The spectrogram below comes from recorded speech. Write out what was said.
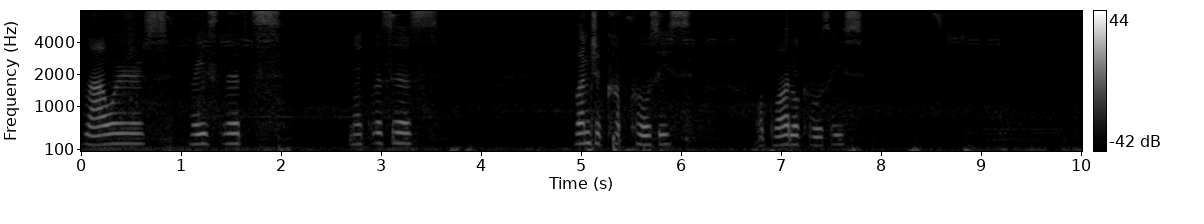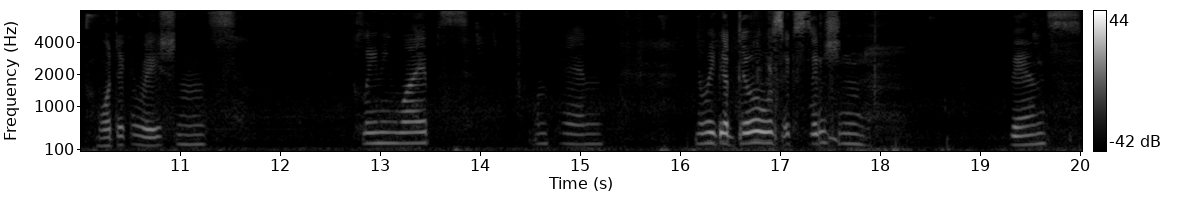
flowers, bracelets, necklaces. Bunch of cup cozies or bottle cozies more decorations, cleaning wipes, one pen. Then we got those extension bands.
